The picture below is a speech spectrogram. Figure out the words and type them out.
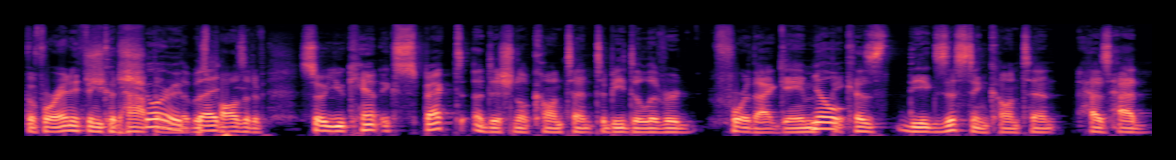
before anything could happen Sure, that was positive. So you can't expect additional content to be delivered for that game No. because the existing content has had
